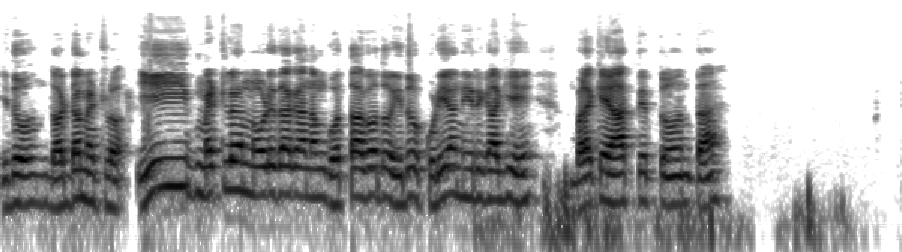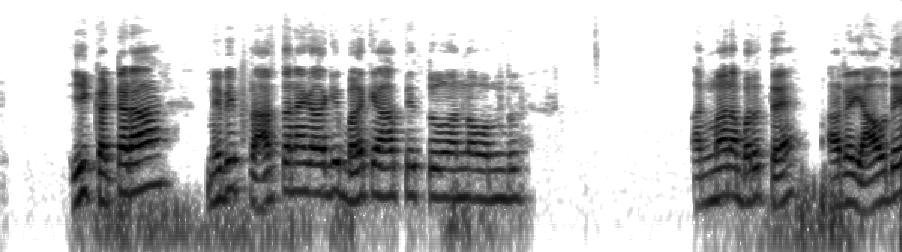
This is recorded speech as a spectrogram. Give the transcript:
ಇದು. ದೊಡ್ಡ ಮೆಟ್ಲು. ಈ ಮೆಟ್ಲು ನೋಡಿದಾಗ ನಮ್ಗೆ ಗೊತ್ತಾಗೋದು ಇದು ಕುಡಿಯೋ ನೀರಿಗಾಗಿ ಬಳಕೆ ಆಗ್ತಿತ್ತು ಅಂತ. ಈ ಕಟ್ಟಡ ಮೇ ಬಿ ಪ್ರಾರ್ಥನೆಗಾಗಿ ಬಳಕೆ ಆಗ್ತಿತ್ತು ಅನ್ನೋ ಒಂದು ಅನುಮಾನ ಬರುತ್ತೆ. ಆದರೆ ಯಾವುದೇ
